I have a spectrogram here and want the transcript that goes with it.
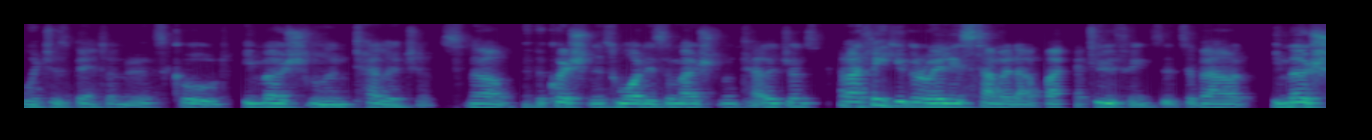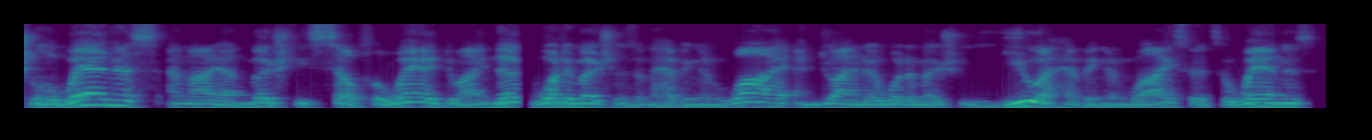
which is better, and it's called emotional intelligence. Now, the question is, what is emotional intelligence? And I think you can really sum it up by two things. It's about emotional awareness. Am I emotionally self aware? Do I know what emotions I'm having and why? And do I know what emotions you are having and why? So it's awareness,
